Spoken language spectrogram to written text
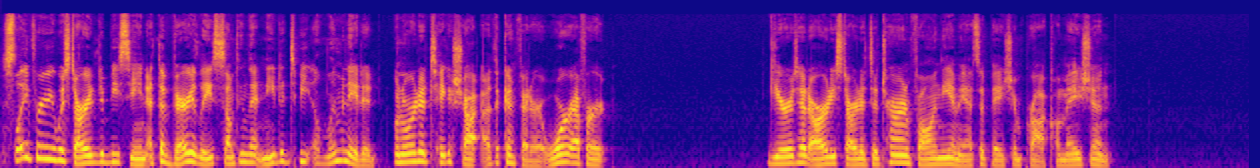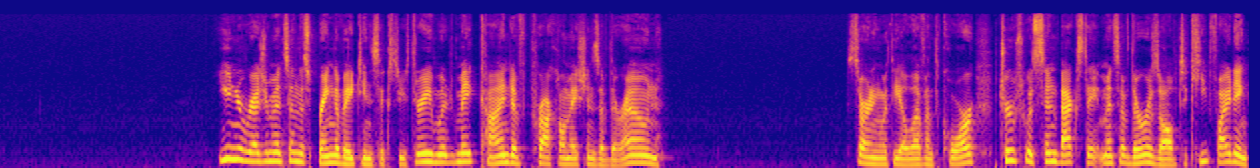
Slavery was starting to be seen, at the very least, something that needed to be eliminated in order to take a shot at the Confederate war effort gears had already started to turn following the Emancipation Proclamation. Union regiments in the spring of 1863 would make kind of proclamations of their own. Starting with the 11th Corps, troops would send back statements of their resolve to keep fighting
